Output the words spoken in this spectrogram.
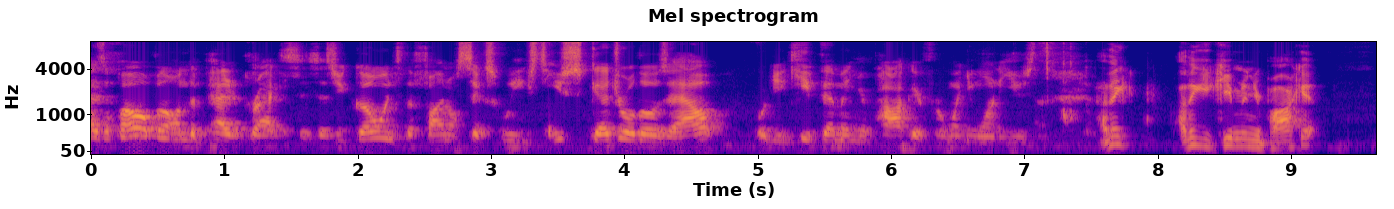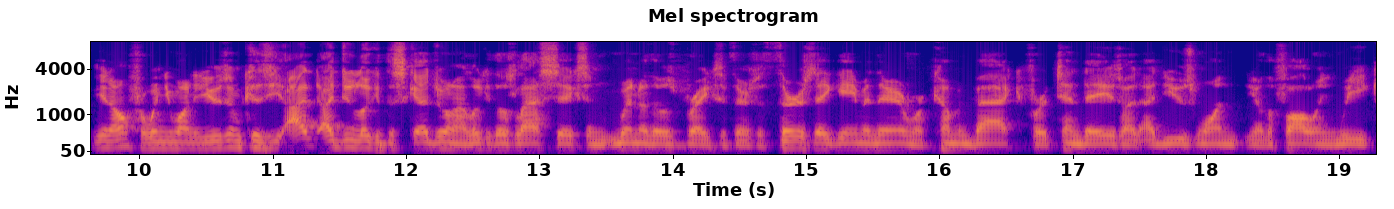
As a follow up on the padded practices, as you go into the final six weeks, do you schedule those out or do you keep them in your pocket for when you want to use them? I think I think you keep them in your pocket, you know, for when you want to use them. Because I, I do look at the schedule and I look at those last six and when are those breaks. If there's a Thursday game in there and we're coming back for ten days, I'd, I'd use one, you know, the following week.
